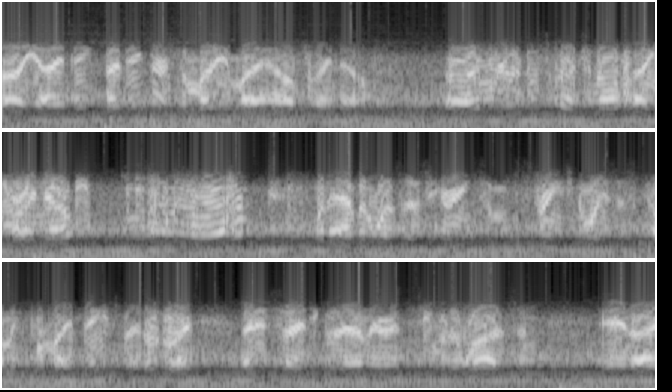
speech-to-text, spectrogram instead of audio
Uh, yeah, I think I think there's somebody in my house right now. All right, we're gonna dispatch an officer I, right I now. Be... Can you tell me what happened? What happened was I was hearing some strange noises coming from my basement. Okay. Right? I decided to go down there and see what it was, and and I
